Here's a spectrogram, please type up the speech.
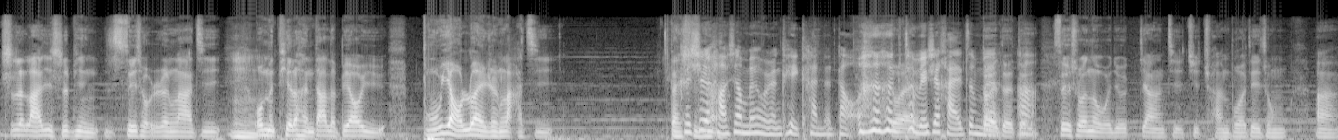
吃了垃圾食品随手扔垃圾。嗯。我们贴了很大的标语，不要乱扔垃圾。可是好像没有人可以看得到，特别是孩子们。对对对，所以说呢，我就这样去去传播这种啊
